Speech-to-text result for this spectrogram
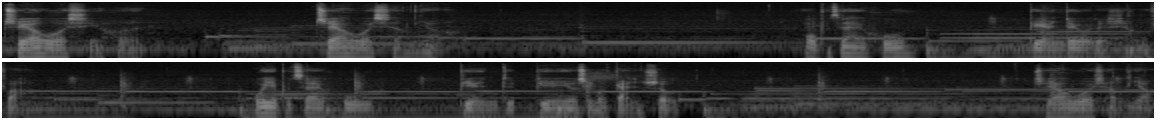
只要我喜欢，只要我想要，我不在乎别人对我的想法，我也不在乎别人对别人有什么感受。只要我想要，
